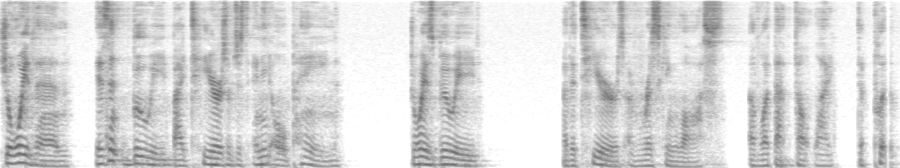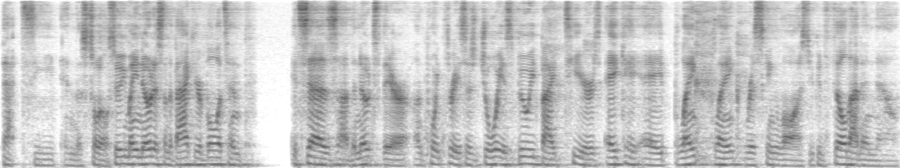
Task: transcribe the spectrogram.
Joy then isn't buoyed by tears of just any old pain. Joy is buoyed by the tears of risking loss, of what that felt like to put that seed in the soil. So you may notice on the back of your bulletin, it says, uh, the notes there on point three, it says, joy is buoyed by tears, AKA blank, blank, risking loss. You can fill that in now.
